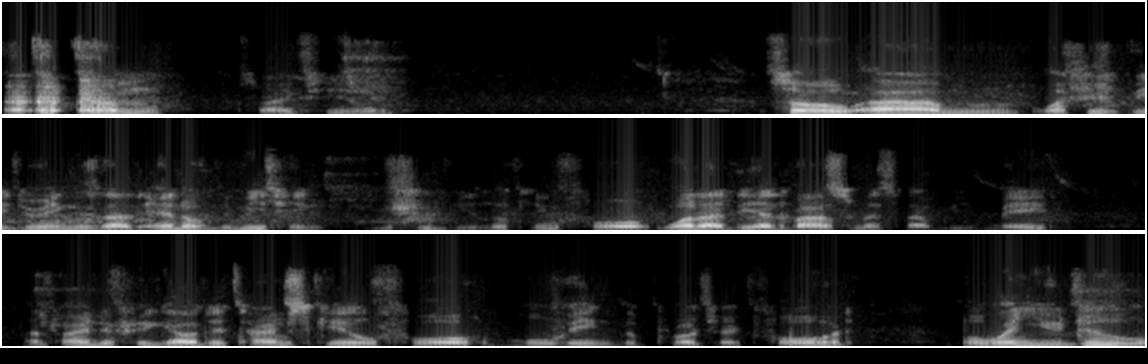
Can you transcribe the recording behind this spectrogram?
Sorry, excuse me. So um, what you should be doing is at the end of the meeting, you should be looking for what are the advancements that we've made and trying to figure out the time scale for moving the project forward. But when you do,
